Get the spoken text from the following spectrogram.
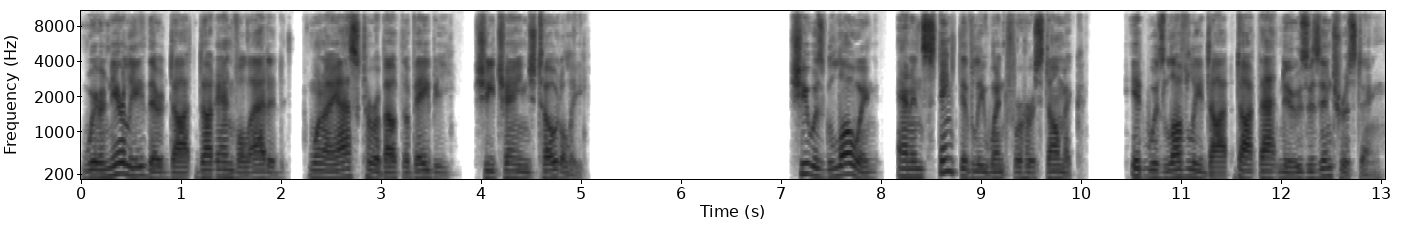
We're nearly there. Dot dot Anvil added, When I asked her about the baby, she changed totally. She was glowing and instinctively went for her stomach. It was lovely. Dot dot that news is interesting.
